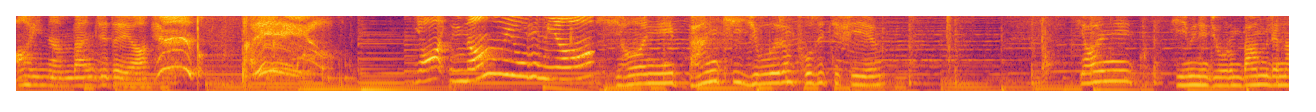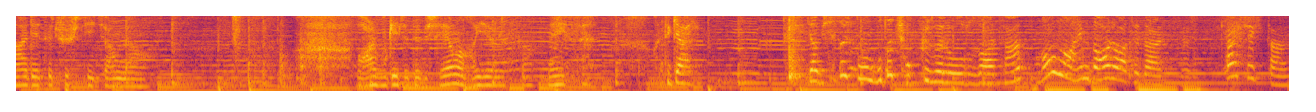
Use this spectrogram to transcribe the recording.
Aynen bence de ya. ya inanmıyorum ya. Yani ben ki yılların pozitifiyim. Cık. Yani yemin ediyorum ben bile neredeyse çüş diyeceğim ya. Cık. Var bu gecede bir şey ama hayırlısı. Neyse. Hadi gel. Ya bir şey söyleyeceğim bu da çok güzel oldu zaten. Vallahi hem daha rahat edersin. Gerçekten.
